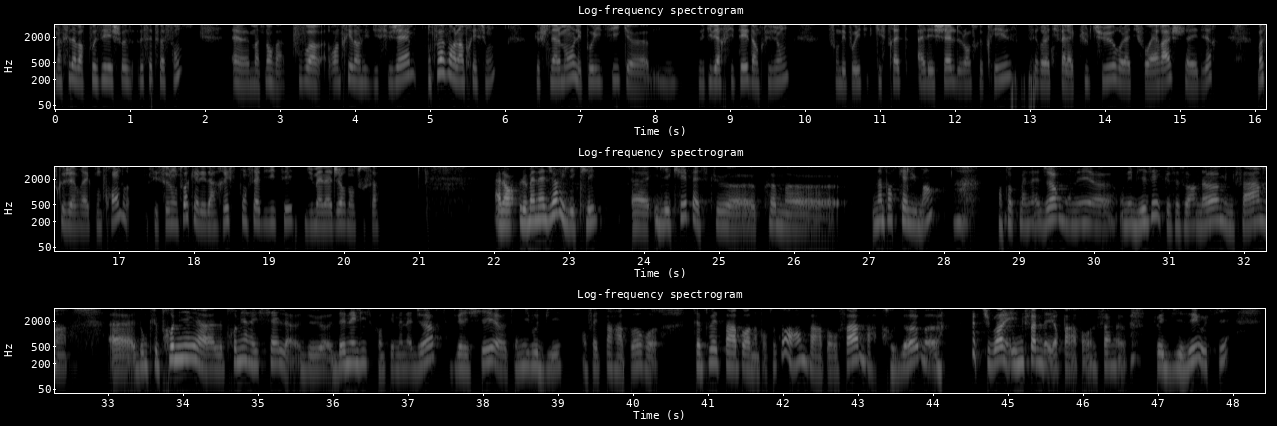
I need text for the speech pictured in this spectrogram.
Merci d'avoir posé les choses de cette façon. maintenant, on va pouvoir rentrer dans le vif du sujet. On peut avoir l'impression que finalement, les politiques de diversité, d'inclusion, sont des politiques qui se traitent à l'échelle de l'entreprise. C'est relatif à la culture, relatif au RH, j'allais dire. Moi, ce que j'aimerais comprendre, c'est selon toi, quelle est la responsabilité du manager dans tout ça? Alors, le manager, il est clé. Euh, il est clé parce que, euh, comme, euh, n'importe quel humain, en tant que manager, on est, on est biaisé, que ce soit un homme, une femme. Donc, le premier, la première échelle d'analyse quand tu es manager, c'est de vérifier ton niveau de biais, en fait, par rapport. ça peut être par rapport à n'importe quoi, hein, par rapport aux femmes, par rapport aux hommes. tu vois, et une femme d'ailleurs, par rapport à une femme, peut être biaisée aussi.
